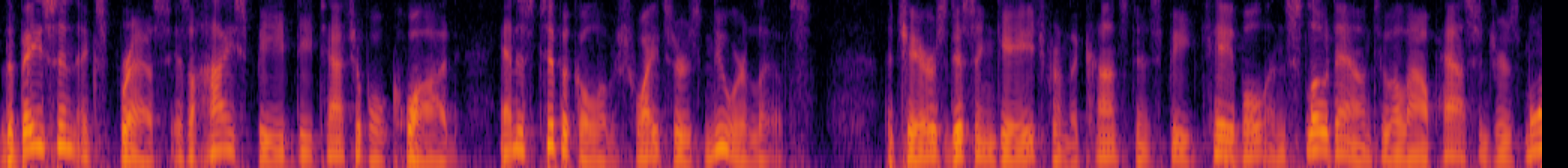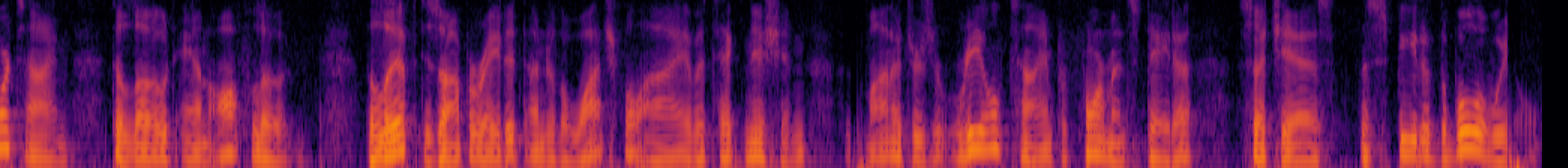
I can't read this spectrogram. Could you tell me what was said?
The Basin Express is a high-speed detachable quad and is typical of Schweitzer's newer lifts. The chairs disengage from the constant speed cable and slow down to allow passengers more time to load and offload. The lift is operated under the watchful eye of a technician who monitors real-time performance data such as the speed of the bull wheel,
